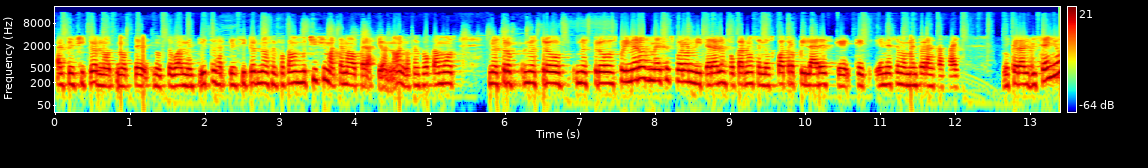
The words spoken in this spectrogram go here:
Al principio, no, no, te, no te voy a mentir, pues al principio nos enfocamos muchísimo al tema de operación, ¿no? Nos enfocamos, nuestro, nuestro, nuestros primeros meses fueron literal enfocarnos en los cuatro pilares que, que en ese momento eran Casai que era el diseño,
